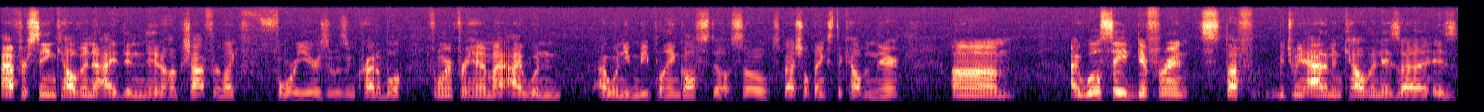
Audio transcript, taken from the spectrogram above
after seeing Kelvin, I didn't hit a hook shot for like four years. It was incredible if it weren't for him, I, I wouldn't I wouldn't even be playing golf still. So special thanks to Kelvin there. Um, I will say different stuff between Adam and Kelvin is uh, is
